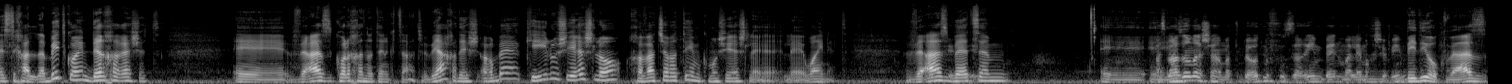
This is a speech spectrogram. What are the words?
אה, סליחה, לביטקוין דרך הרשת. אה, ואז כל אחד נותן קצת, וביחד יש הרבה, כאילו שיש לו חוות שרתים, כמו שיש ל-ynet. ואז okay. אוקיי. בעצם... אז מה זה אומר שהמטבעות מפוזרים בין מלא מחשבים? בדיוק, ואז,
